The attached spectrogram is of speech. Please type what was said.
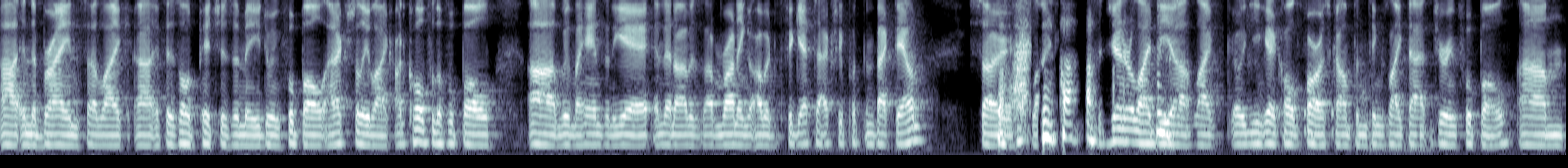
uh, in the brain. So, like, uh, if there's old pictures of me doing football, I'd actually, like, I'd call for the football uh, with my hands in the air. And then I was, I'm running, I would forget to actually put them back down. So, like, it's a general idea. Like, oh, you get called Forrest Gump and things like that during football. Um,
